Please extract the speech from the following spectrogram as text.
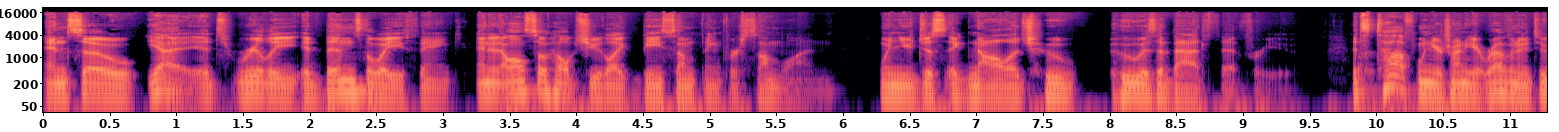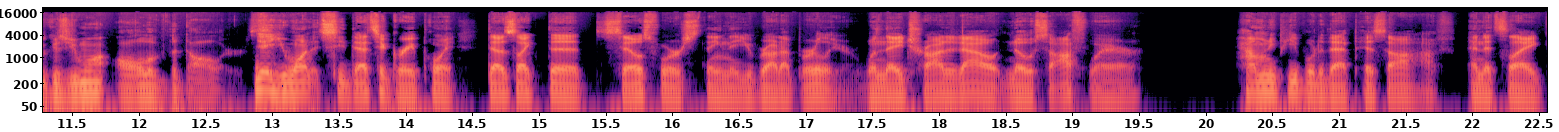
And so, yeah, it's really it bends the way you think, and it also helps you like be something for someone when you just acknowledge who who is a bad fit for you. It's tough when you're trying to get revenue too because you want all of the dollars. Yeah, you want to see that's a great point. That was like the Salesforce thing that you brought up earlier. When they trotted out no software, how many people did that piss off? And it's like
